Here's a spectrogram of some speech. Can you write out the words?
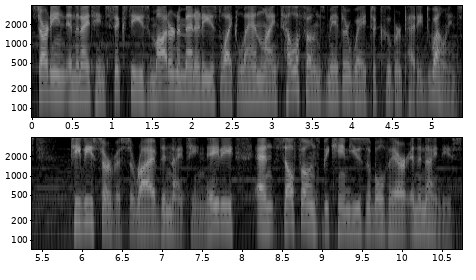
Starting in the 1960s, modern amenities like landline telephones made their way to Coober Pedy dwellings. TV service arrived in 1980, and cell phones became usable there in the 90s.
